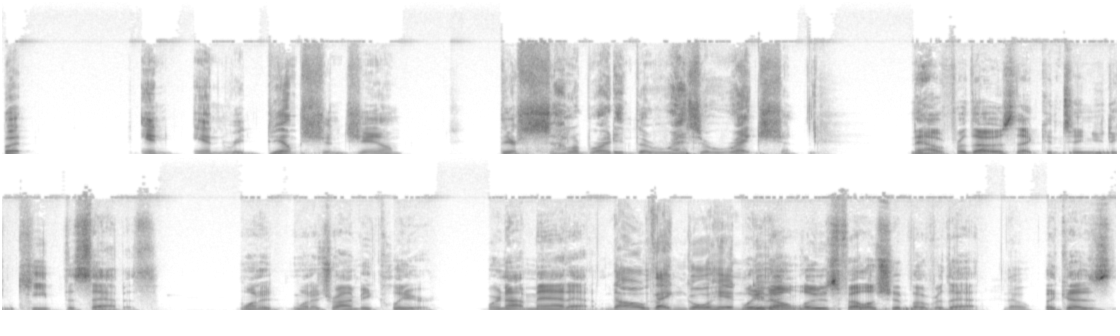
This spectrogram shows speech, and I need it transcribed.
But in in redemption, Jim, they're celebrating the resurrection. Now, for those that continue to keep the Sabbath, want to want to try and be clear, we're not mad at them. No, they can go ahead and we do don't lose fellowship over that. No. because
